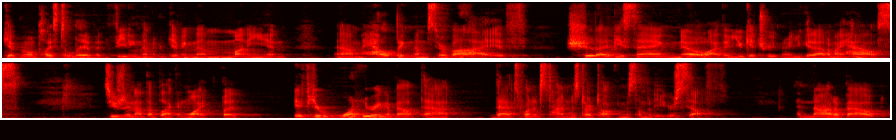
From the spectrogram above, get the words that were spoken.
give them a place to live and feeding them and giving them money and um, helping them survive? Should I be saying, no, either you get treatment or you get out of my house? It's usually not that black and white. But if you're wondering about that, that's when it's time to start talking to somebody yourself and not about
